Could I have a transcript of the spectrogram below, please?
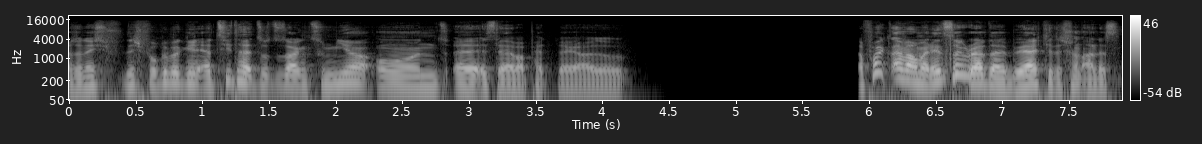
also nicht, nicht vorübergehend, er zieht halt sozusagen zu mir und äh, ist selber Petplayer. Also da folgt einfach mein Instagram, da bewertet ihr das schon alles.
